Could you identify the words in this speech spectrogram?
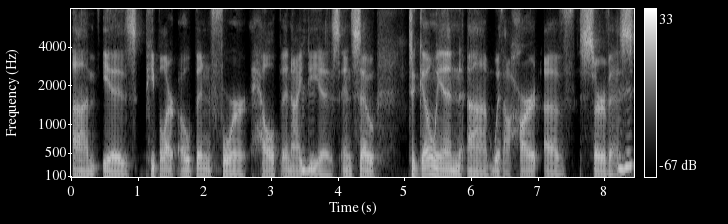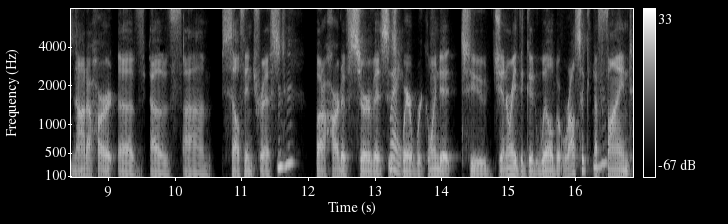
Um, is people are open for help and mm-hmm. ideas. Mm-hmm. And so to go in um, with a heart of service, mm-hmm. not a heart of of um, self-interest, mm-hmm. but a heart of service right. is where we're going to to generate the goodwill, but we're also going to mm-hmm. find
